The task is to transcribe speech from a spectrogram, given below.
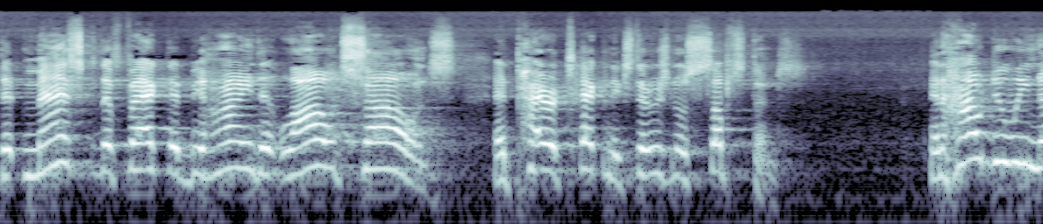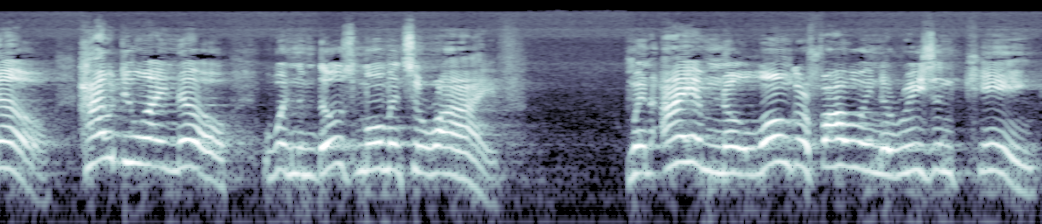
that mask the fact that behind the loud sounds and pyrotechnics there is no substance. And how do we know? How do I know when those moments arrive? When I am no longer following the risen king,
